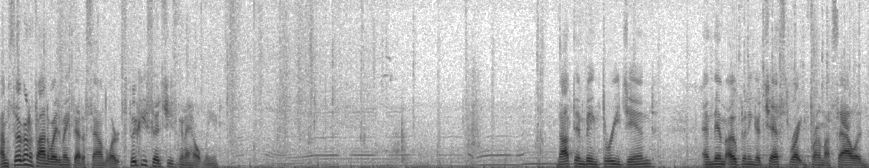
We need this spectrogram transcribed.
I'm still going to find a way to make that a sound alert. Spooky said she's going to help me. Not them being three ginned. And them opening a chest right in front of my salad.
